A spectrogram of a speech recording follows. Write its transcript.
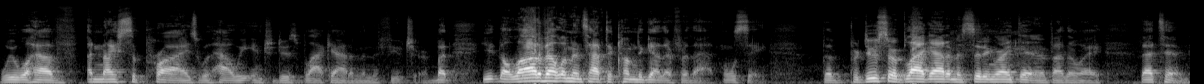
we will have a nice surprise with how we introduce Black Adam in the future. But a lot of elements have to come together for that. We'll see. The producer of Black Adam is sitting right there, by the way. That's him.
